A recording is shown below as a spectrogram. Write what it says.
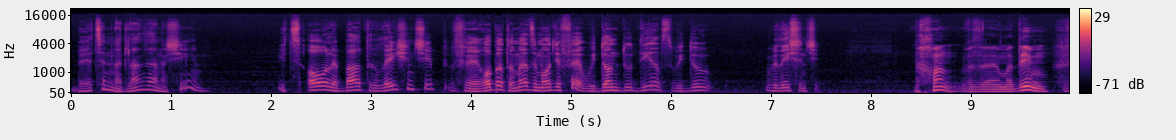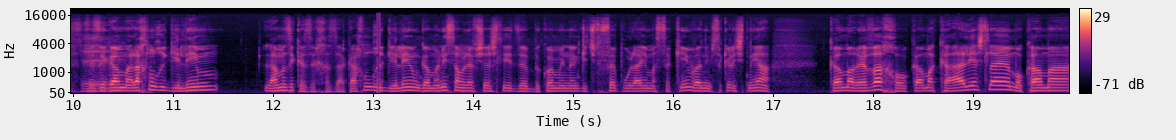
בעצם נדל"ן זה אנשים. It's all about relationship, ורוברט אומר את זה מאוד יפה, we don't do deals, we do relationship. נכון, וזה מדהים. זה... וזה גם, אנחנו רגילים, למה זה כזה חזק? אנחנו רגילים, גם אני שם לב שיש לי את זה בכל מיני, נגיד, שיתופי פעולה עם עסקים, ואני מסתכל שנייה, כמה רווח, או כמה קהל יש להם, או כמה,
